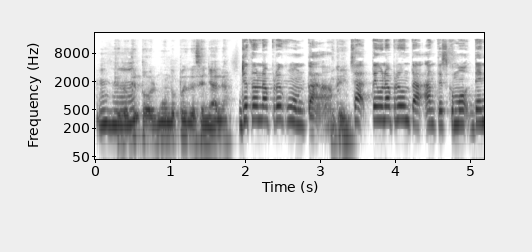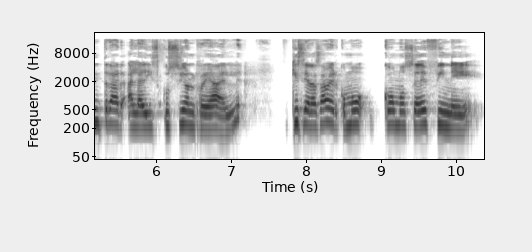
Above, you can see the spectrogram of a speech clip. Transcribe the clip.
Que es lo que todo el mundo pues le señala. Yo tengo una pregunta. Ok. O sea, tengo una pregunta antes como de entrar a la discusión real. Quisiera saber cómo, cómo se define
